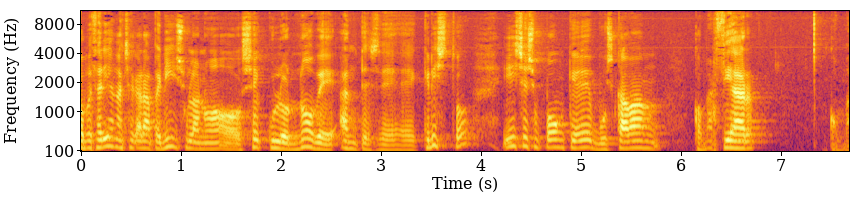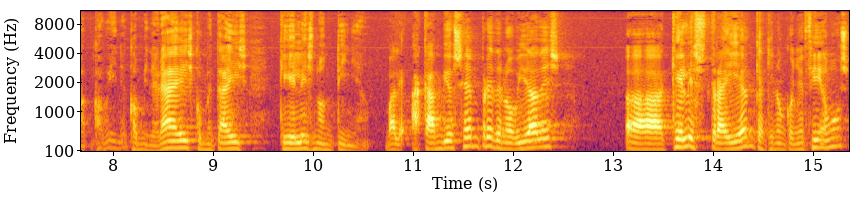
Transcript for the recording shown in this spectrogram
comezarían a chegar á península no século IX antes de Cristo e se supón que buscaban comerciar con, con minerais, con metais que eles non tiñan, vale? A cambio sempre de novidades uh, que eles traían, que aquí non coñecíamos,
